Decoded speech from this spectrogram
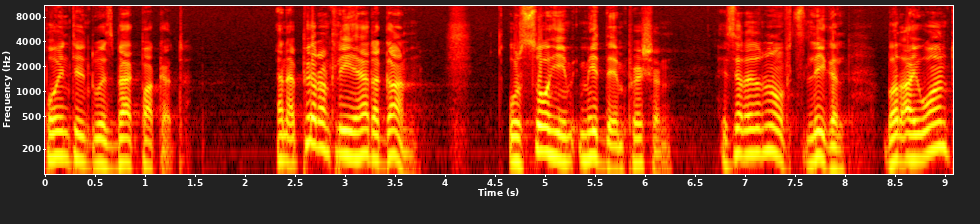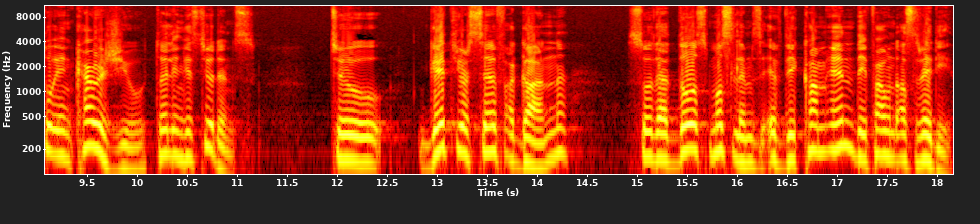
Pointing to his back pocket. And apparently he had a gun, or so he made the impression. He said, I don't know if it's legal, but I want to encourage you, telling his students, to get yourself a gun so that those Muslims, if they come in, they found us ready.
